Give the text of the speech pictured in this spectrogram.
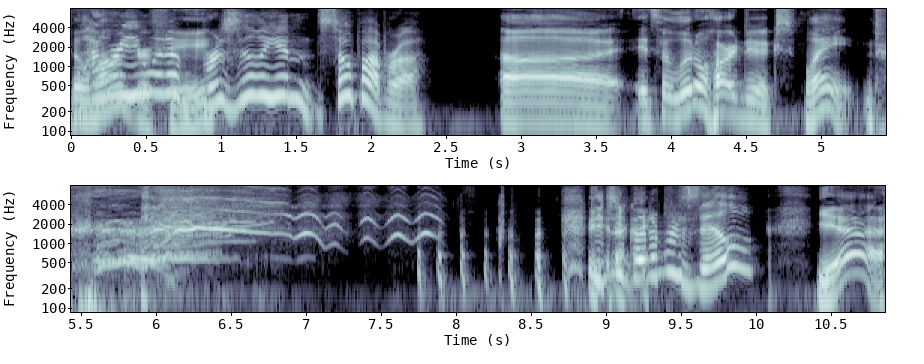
Why were you in a Brazilian soap opera? Uh, it's a little hard to explain. Did you go to Brazil? yeah,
